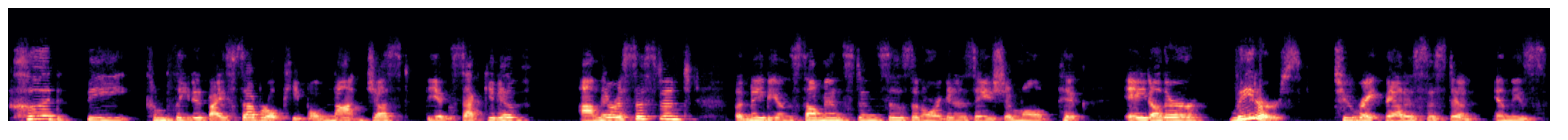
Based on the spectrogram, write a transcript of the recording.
could be completed by several people, not just the executive on their assistant, but maybe in some instances, an organization will pick eight other leaders to rate that assistant in these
